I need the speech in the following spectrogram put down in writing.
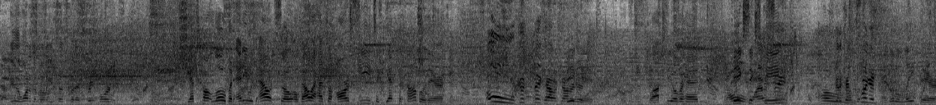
Now, neither one of them get touched by that springboard. Gets caught low, but Eddie was out, so Ogawa had to RC to get the combo there. Oh, good big Howard counter Big hit. hit. Blocks the overhead. Oh, Big 6P. Oh, Gotta catch him a, swinging. a little late there.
